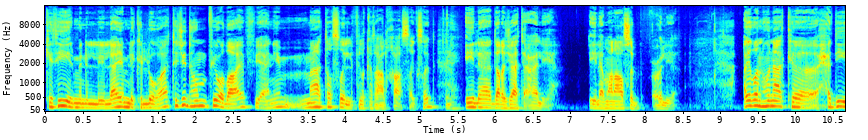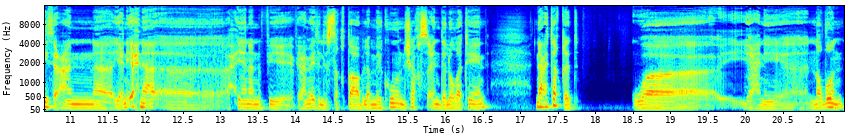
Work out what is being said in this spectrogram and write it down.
كثير من اللي لا يملك اللغة تجدهم في وظائف يعني ما تصل في القطاع الخاص أقصد إلى درجات عالية إلى مناصب عليا. أيضا هناك حديث عن يعني إحنا آه، أحيانا في في عملية الاستقطاب لما يكون شخص عنده لغتين نعتقد ويعني آه، نظن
